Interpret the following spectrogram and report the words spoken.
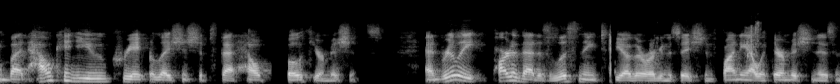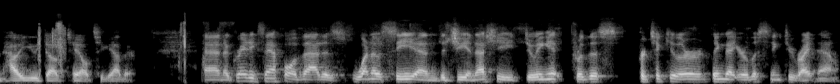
But how can you create relationships that help both your missions? And really, part of that is listening to the other organization, finding out what their mission is and how you dovetail together. And a great example of that is 1OC and the Gianneschi doing it for this particular thing that you're listening to right now.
